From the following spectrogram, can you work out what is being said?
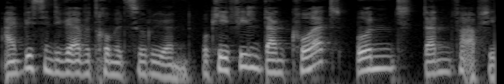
ein bisschen die Werbetrommel zu rühren. Okay, vielen Dank, Kurt, und dann verabschiede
